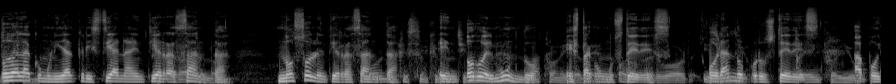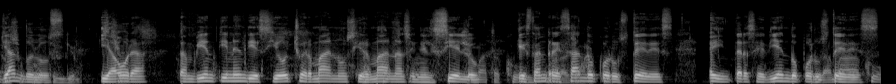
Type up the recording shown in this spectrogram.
Toda la comunidad cristiana en Tierra Santa no solo en Tierra Santa, en todo el mundo está con ustedes, orando por ustedes, apoyándolos. Y ahora también tienen 18 hermanos y hermanas en el cielo que están rezando por ustedes e intercediendo por ustedes.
